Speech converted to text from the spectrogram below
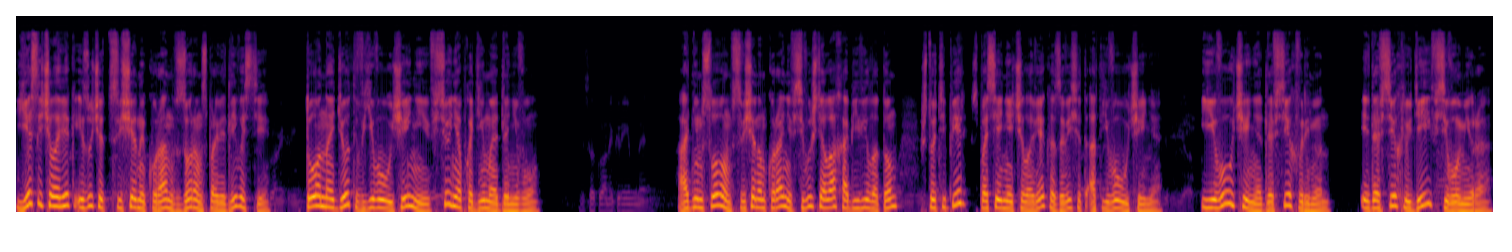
Если человек изучит священный Куран взором справедливости, то он найдет в его учении все необходимое для него. Одним словом, в священном Коране Всевышний Аллах объявил о том, что теперь спасение человека зависит от его учения, и его учение для всех времен и для всех людей всего мира.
